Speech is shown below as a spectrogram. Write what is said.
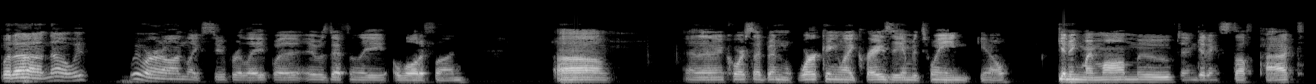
but uh no, we we weren't on like super late, but it was definitely a lot of fun. Um And then of course I've been working like crazy in between, you know, getting my mom moved and getting stuff packed.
